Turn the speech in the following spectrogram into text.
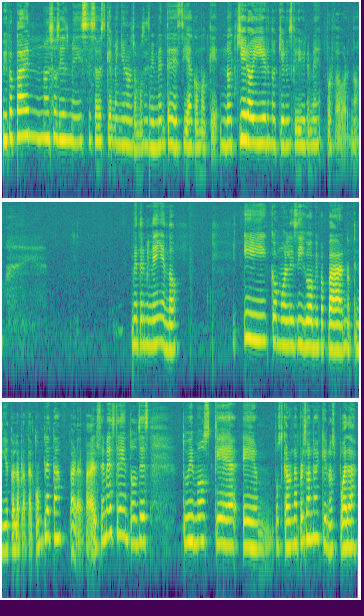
mi papá en uno de esos días me dice, ¿sabes qué? Mañana nos vamos. Mi mente decía como que no quiero ir, no quiero inscribirme, por favor, no. Me terminé yendo. Y como les digo, mi papá no tenía toda la plata completa para pagar el semestre, entonces tuvimos que em, buscar una persona que nos pueda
